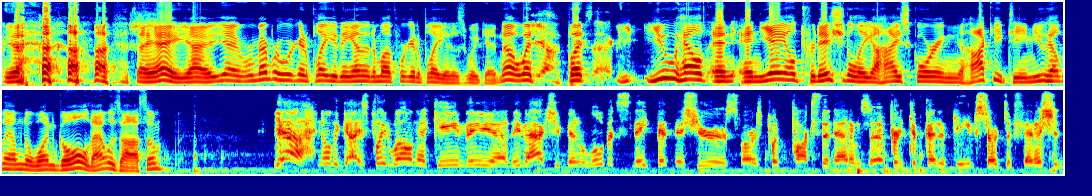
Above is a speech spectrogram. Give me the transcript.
Yeah. Say, hey, yeah, yeah. Remember, we're going to play you the end of the month. We're going to play you this weekend. No, but Yeah, but exactly. you held and and Yale traditionally a high scoring hockey team. You held them to one goal. That was awesome. Yeah, no, the guys played well in that game. They uh, they've actually been a little bit snake bitten this year as far as putting pucks in the net. It was a pretty competitive game, start to finish, and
